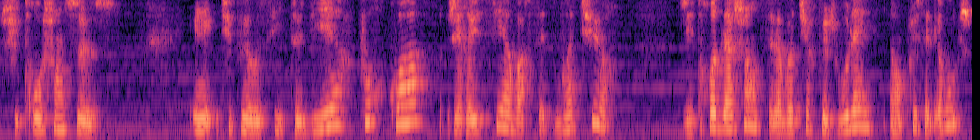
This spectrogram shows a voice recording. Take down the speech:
Je suis trop chanceuse. Et tu peux aussi te dire pourquoi j'ai réussi à avoir cette voiture? J'ai trop de la chance, c'est la voiture que je voulais. Et en plus, elle est rouge.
